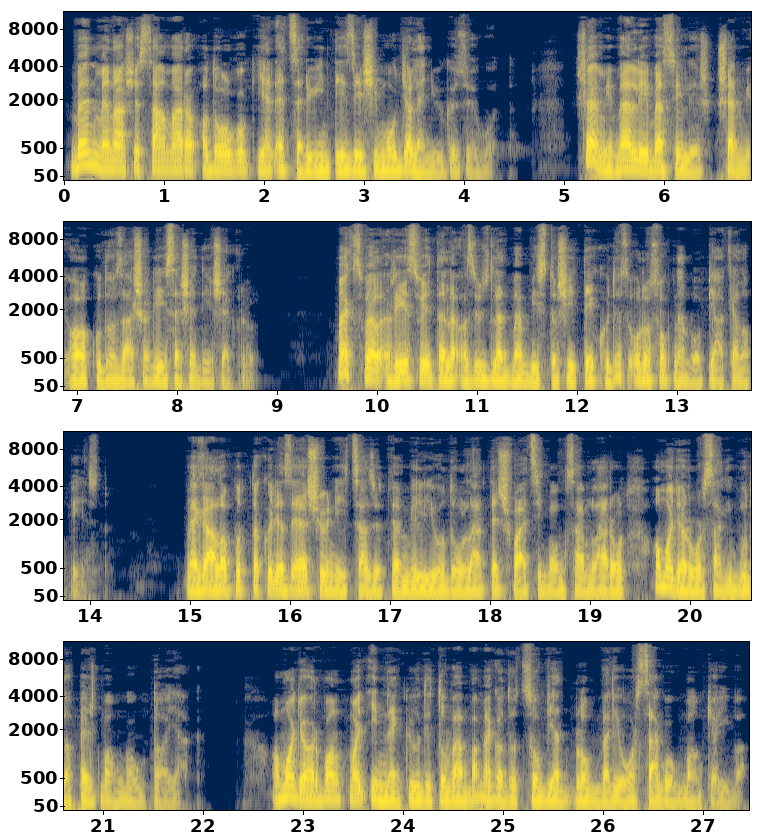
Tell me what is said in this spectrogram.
Ben Menase számára a dolgok ilyen egyszerű intézési módja lenyűgöző volt. Semmi mellébeszélés, semmi alkudozás a részesedésekről. Maxwell részvétele az üzletben biztosíték, hogy az oroszok nem lopják el a pénzt. Megállapodtak, hogy az első 450 millió dollárt egy svájci bankszámláról a Magyarországi Budapest bankba utalják. A Magyar Bank majd innen küldi tovább a megadott szovjet blokkbeli országok bankjaiba.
